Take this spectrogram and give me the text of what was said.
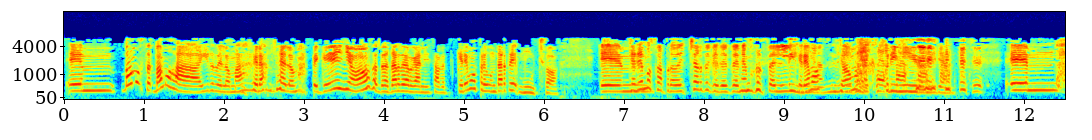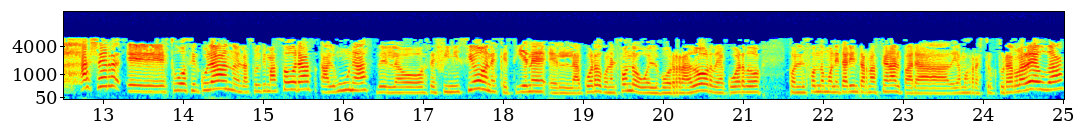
Em, vamos, vamos a ir de lo más grande a lo más pequeño, vamos a tratar de organizar. Queremos preguntarte mucho. Em, Queremos aprovecharte que te tenemos en línea. Queremos, te vamos a exprimir, Miriam. Em, ayer eh, estuvo circulando en las últimas horas algunas de las definiciones que tiene el acuerdo con el fondo o el borrador de acuerdo con el Fondo Monetario Internacional para, digamos, reestructurar la deuda.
